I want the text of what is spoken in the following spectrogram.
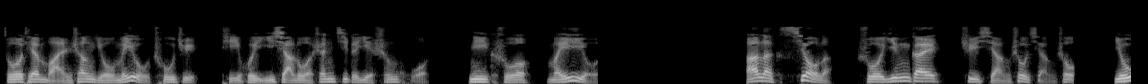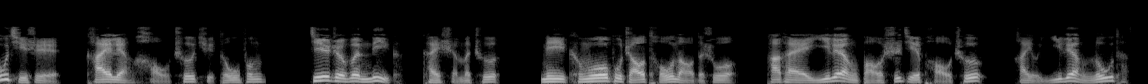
昨天晚上有没有出去体会一下洛杉矶的夜生活尼克说没有。Alex 笑了，说应该去享受享受。尤其是开辆好车去兜风。接着问尼克开什么车尼克摸不着头脑的说，他开一辆保时捷跑车，还有一辆 Lotus。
